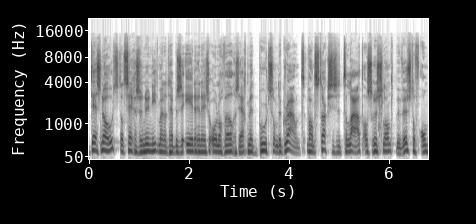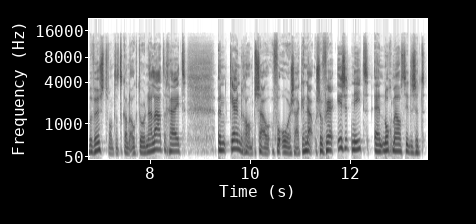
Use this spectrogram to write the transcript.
Desnoods, dat zeggen ze nu niet, maar dat hebben ze eerder in deze oorlog wel gezegd, met boots on the ground. Want straks is het te laat als Rusland, bewust of onbewust, want het kan ook door nalatigheid, een kernramp zou veroorzaken. Nou, zover is het niet. En nogmaals, dit is het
